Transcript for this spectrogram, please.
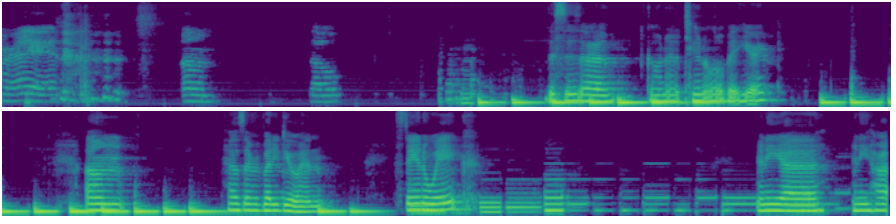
Right. um. So this is uh going out of tune a little bit here. Um, how's everybody doing? Staying awake? Any uh any hot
